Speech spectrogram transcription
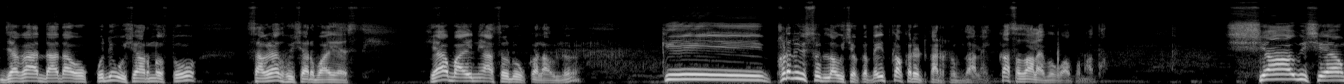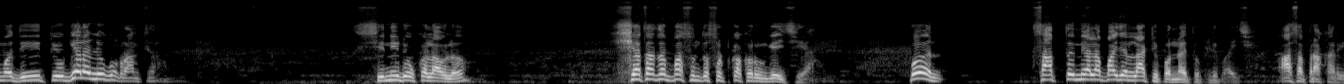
जगात दादा हो कोणी हुशार नसतो. सगळ्यात हुशार बाई असते. ह्या बाईने असं डोकं लावलं की फडणवीस सुद्धा लावू शकत नाही. इतका करेक्ट कार्यक्रम झाला आहे कसा झाला आहे बघू आपण आता. ह्या विषयामध्ये तो गेला निघून रामचरण. शिनी डोकं लावलं. शेताचा पासून तर सुटका करून घ्यायची या. पण साप मेला पाहिजे आणि लाठी पण नाही तुटली पाहिजे. असा प्रकारे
